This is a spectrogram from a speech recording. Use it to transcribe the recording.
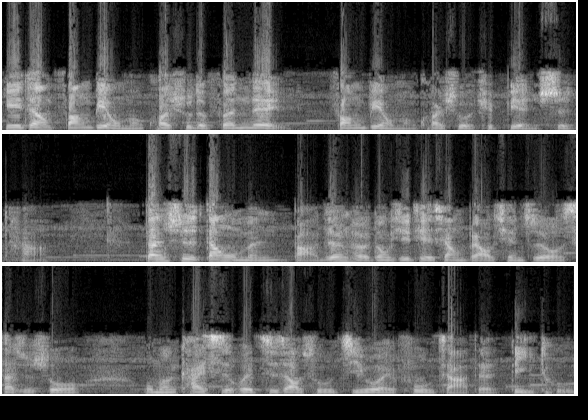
因为这样方便我们快速的分类，方便我们快速的去辨识它。但是，当我们把任何东西贴上标签之后，赛斯说，我们开始会制造出极为复杂的地图。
